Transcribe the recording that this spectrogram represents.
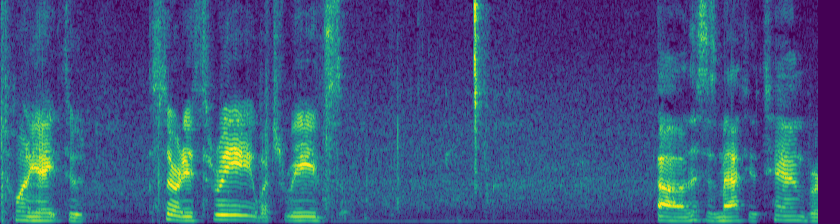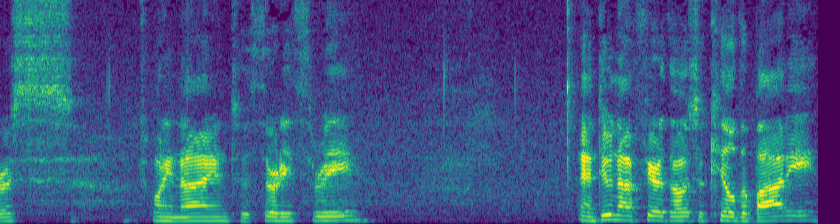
28 through 33, which reads, uh, this is Matthew 10, verse 29 to 33. And do not fear those who kill the body,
